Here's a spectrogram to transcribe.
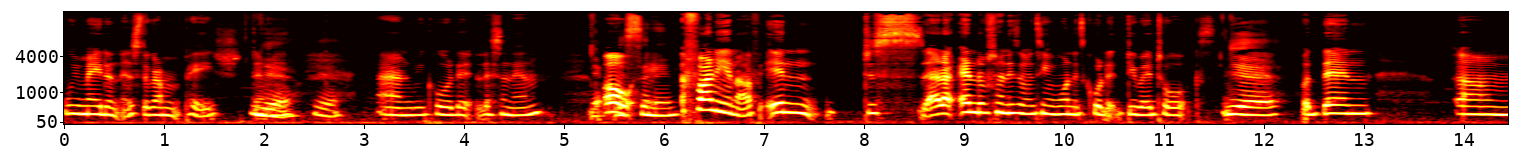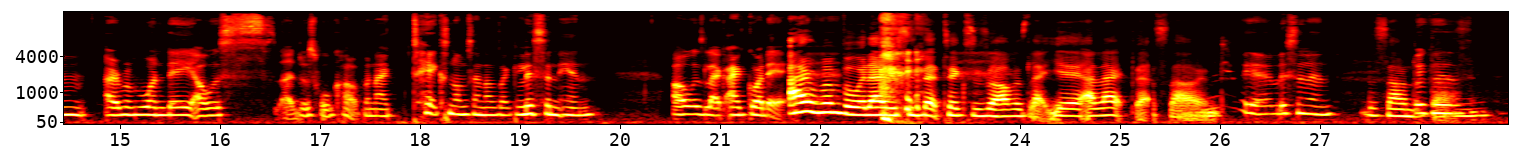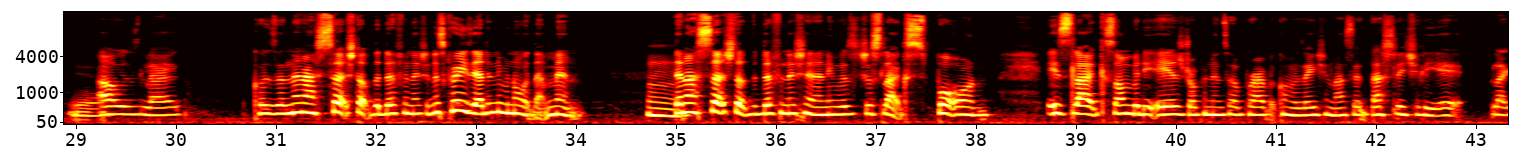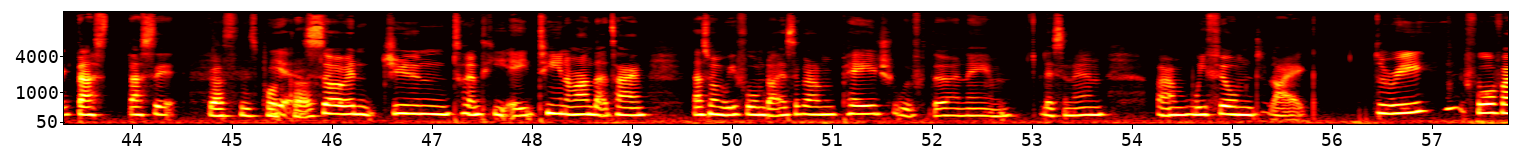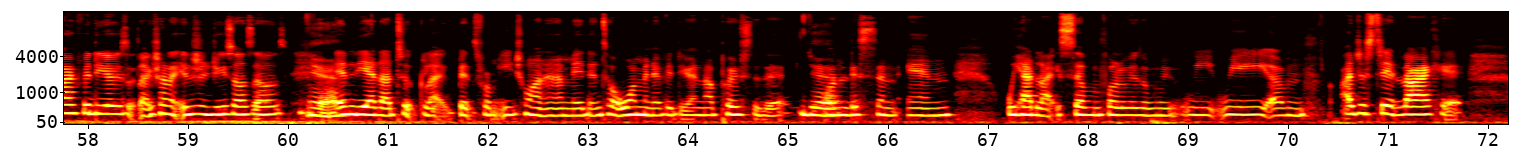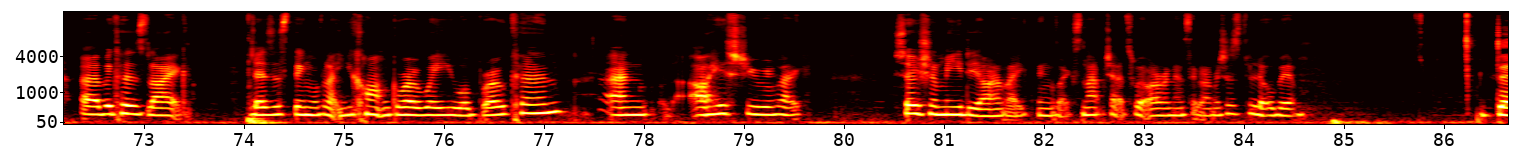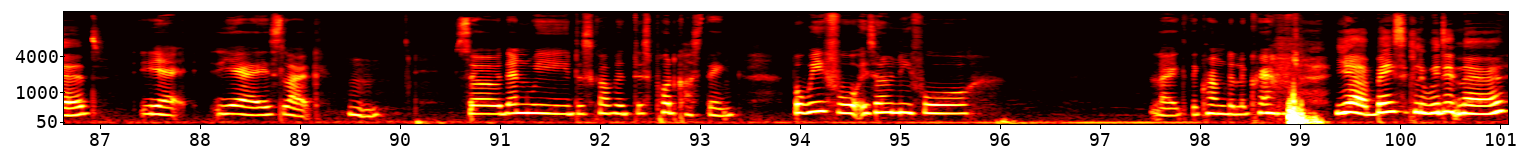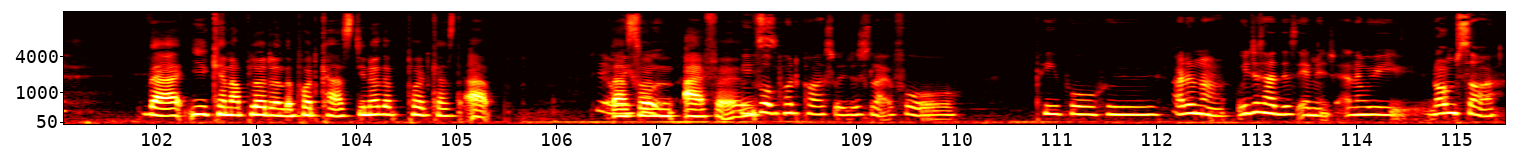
we made an Instagram page, Yeah. we? Yeah. And we called it Listen In. Yeah. Oh, Listen In. funny enough, in just at like end of 2017, we wanted to call it Duo Talks. Yeah. But then, um, I remember one day I was I just woke up and I text Noms and I was like, "Listen in." I was like, "I got it." I remember when I received that text as well. I was like, yeah, I like that sound. Yeah, listening. The sound Because. Yeah. I was like, cause and then I searched up the definition. It's crazy. I didn't even know what that meant. Mm. Then I searched up the definition and it was just like spot on. It's like somebody eavesdropping into a private conversation. I said that's literally it. Like that's that's it. That's this podcast. Yeah. So in June 2018, around that time, that's when we formed our Instagram page with the name Listen In. Um, we filmed like three, four, or five videos, like trying to introduce ourselves. yeah. In the end, I took like bits from each one and I made it into a one minute video and I posted it yeah. on Listen In We had like seven followers and we we we um I just didn't like it uh, because like there's this thing of like you can't grow where you were broken and our history with like social media and like things like Snapchat, Twitter, and Instagram is just a little bit Dead. yeah yeah it's like hmm. so then we discovered this podcast thing but we thought it's only for like the creme de la creme Yeah, basically, we didn't know that you can upload on the podcast. You know the podcast app yeah, that's thought, on iPhones. we thought podcasts were just like for people who i don't know we just had this image and then we nomsa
